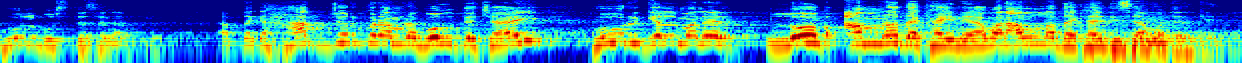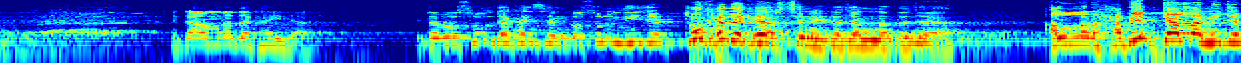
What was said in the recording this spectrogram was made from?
ভুল বুঝতেছেন আপনি। আপনাকে হাত জোর করে আমরা বলতে চাই, হুর গেলমানের লোভ আমরা দেখাই না আমার আল্লাহ দেখাই দিছে আমাদেরকে। এটা আমরা দেখাই না। এটা রসুল দেখাইছেন, রসুল নিজের চোখে দেখে আসছেন, এটা জান্নাতে যায়। আল্লাহর হাবিবকে আল্লাহ নিজের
